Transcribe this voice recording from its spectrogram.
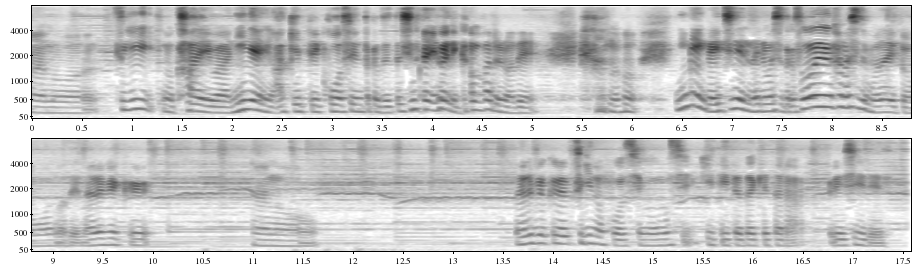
あの次の回は2年空けて更新とか絶対しないように頑張るので あの2年が1年になりましたとかそういう話でもないと思うのでなるべくあのなるべく次の更新ももし聞いていただけたら嬉しいです。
